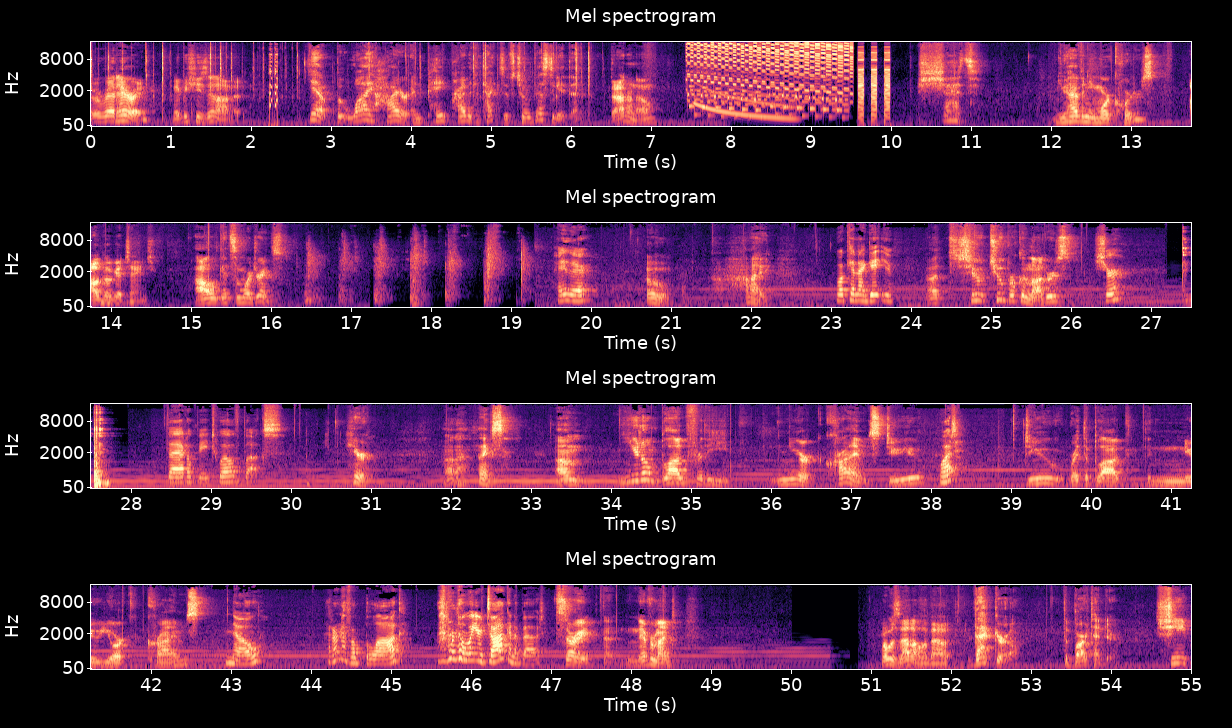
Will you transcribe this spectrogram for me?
A red herring. Maybe she's in on it. Yeah, but why hire and pay private detectives to investigate them? I don't know. Shit. You have any more quarters? I'll go get change. I'll get some more drinks. Hey there. Oh, hi. What can I get you? Uh, two two Brooklyn Lagers. Sure. That'll be 12 bucks. Here. Uh, thanks. Um, you don't blog for the New York Crimes, do you? What? Do you write the blog The New York Crimes? No. I don't have a blog. I don't know what you're talking about. Sorry, uh, never mind. What was that all about? That girl, the bartender, she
